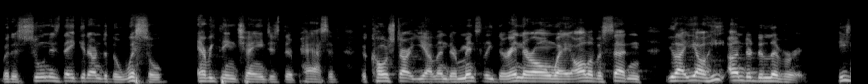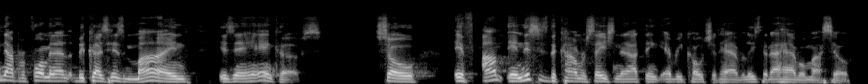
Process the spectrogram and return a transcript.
But as soon as they get under the whistle, everything changes. They're passive. The coach start yelling. They're mentally, they're in their own way. All of a sudden, you're like, yo, he under delivering. He's not performing because his mind is in handcuffs. So if I'm, and this is the conversation that I think every coach should have, at least that I have with myself.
